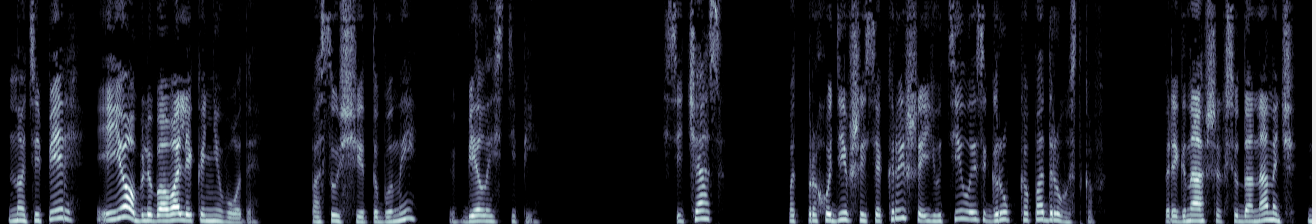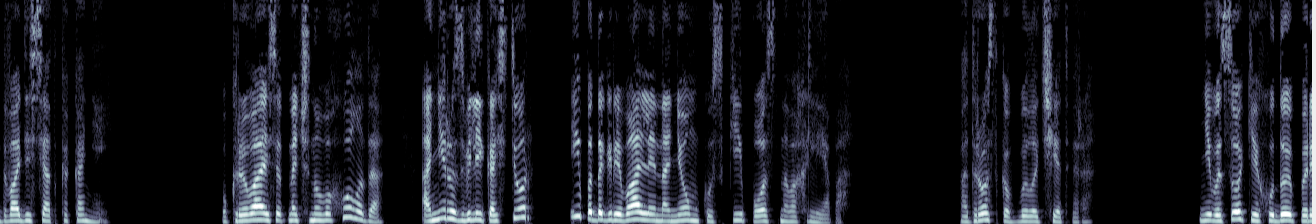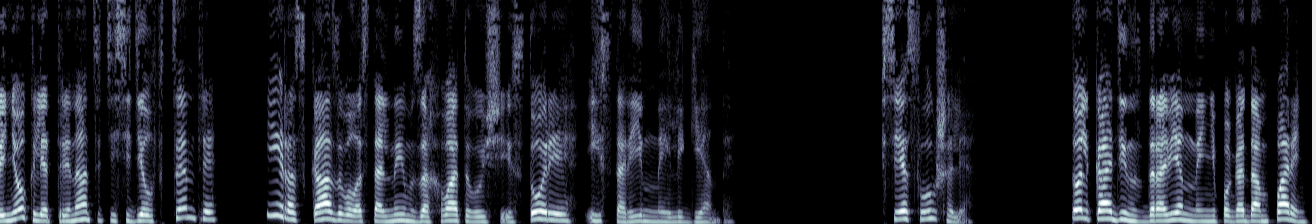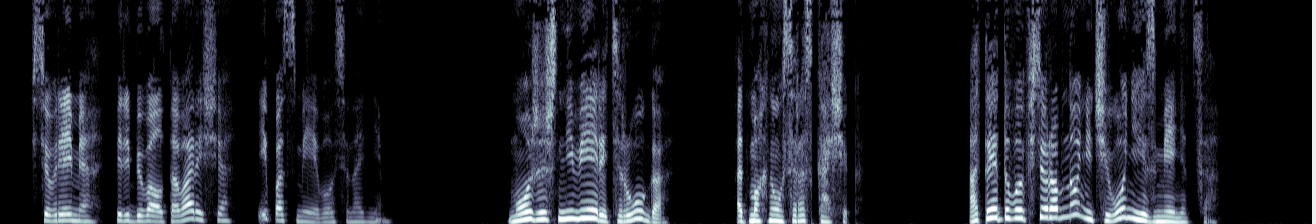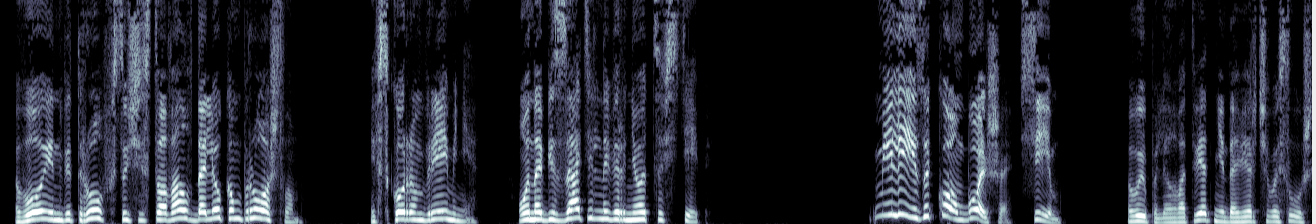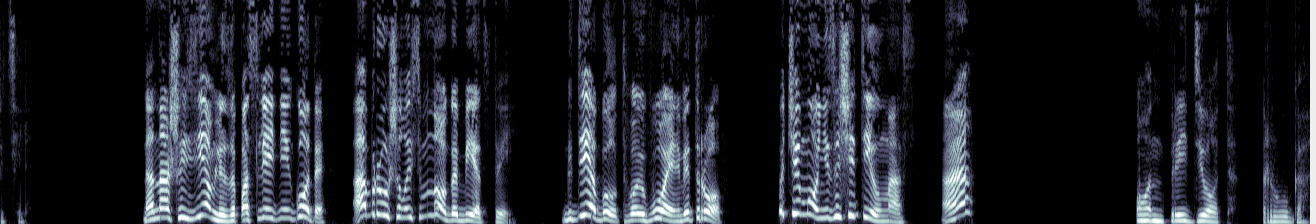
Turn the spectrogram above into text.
Но теперь ее облюбовали коневоды, пасущие табуны в белой степи. Сейчас под прохудившейся крышей ютилась группка подростков, пригнавших сюда на ночь два десятка коней. Укрываясь от ночного холода, они развели костер и подогревали на нем куски постного хлеба. Подростков было четверо. Невысокий худой паренек лет 13 сидел в центре и рассказывал остальным захватывающие истории и старинные легенды. Все слушали. Только один здоровенный не по годам парень все время перебивал товарища и посмеивался над ним. «Можешь не верить, Руга!» — отмахнулся рассказчик. «От этого все равно ничего не изменится. Воин ветров существовал в далеком прошлом, и в скором времени он обязательно вернется в степь. «Мели языком больше, Сим!» — выпалил в ответ недоверчивый слушатель. «На нашей земле за последние годы обрушилось много бедствий. Где был твой воин ветров? Почему не защитил нас, а?» «Он придет, Руга».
